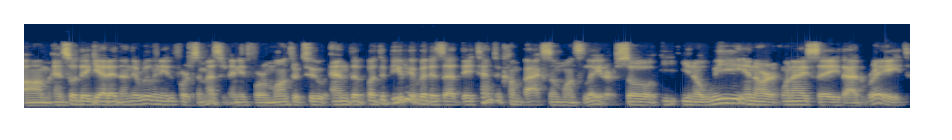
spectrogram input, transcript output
Um, and so they get it and they really need it for a semester. They need it for a month or two. And the, but the beauty of it is that they tend to come back some months later. So you know we in our when I say that rate.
